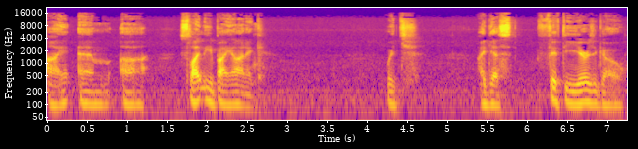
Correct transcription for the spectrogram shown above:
I am uh, slightly bionic, which I guess 50 years ago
